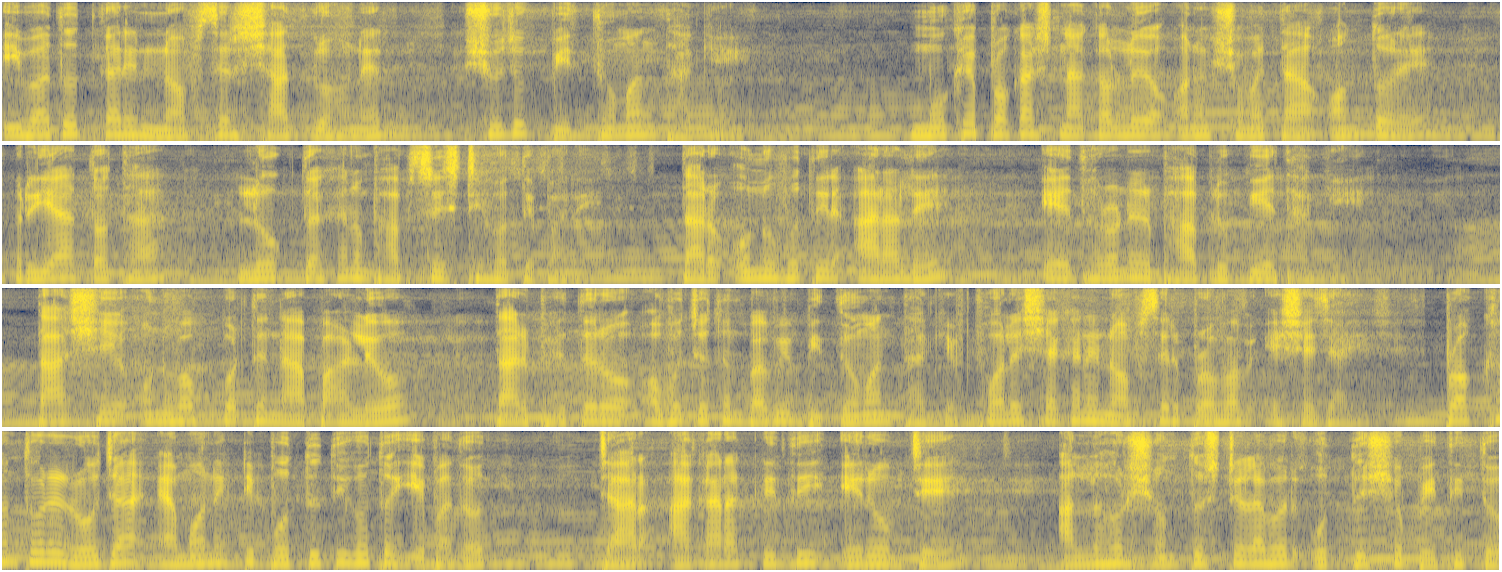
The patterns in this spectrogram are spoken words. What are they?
ইবাদতকারীর নফসের স্বাদ গ্রহণের সুযোগ বিদ্যমান থাকে। মুখে প্রকাশ না করলেও অনেক সময় তা অন্তরে রিয়া তথা লোক দেখানো ভাব সৃষ্টি হতে পারে। তার অনুভূতির আড়ালে এ ধরনের ভাব লুকিয়ে থাকে। তা সে অনুভব করতে না পারলেও তার ভেতরও অবচেতনভাবে বিদ্যমান থাকে, ফলে সেখানে নফসের প্রভাব এসে যায়। প্রক্ষান্তরে রোজা এমন একটি পদ্ধতিগত ইবাদত যার আকার আকৃতি এরূপ যে আল্লাহর সন্তুষ্টি লাভের উদ্দেশ্য ব্যতীত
